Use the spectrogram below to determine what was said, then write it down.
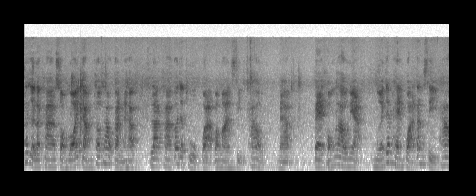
ถ้าเกิดราคา 200 กรัมเท่า ๆกันนะครับ ราคาก็จะถูกกว่าประมาณ 4 เท่านะครับ แต่ของเราเนี่ยเหมือนจะแพงกว่าตั้ง 4 เท่า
